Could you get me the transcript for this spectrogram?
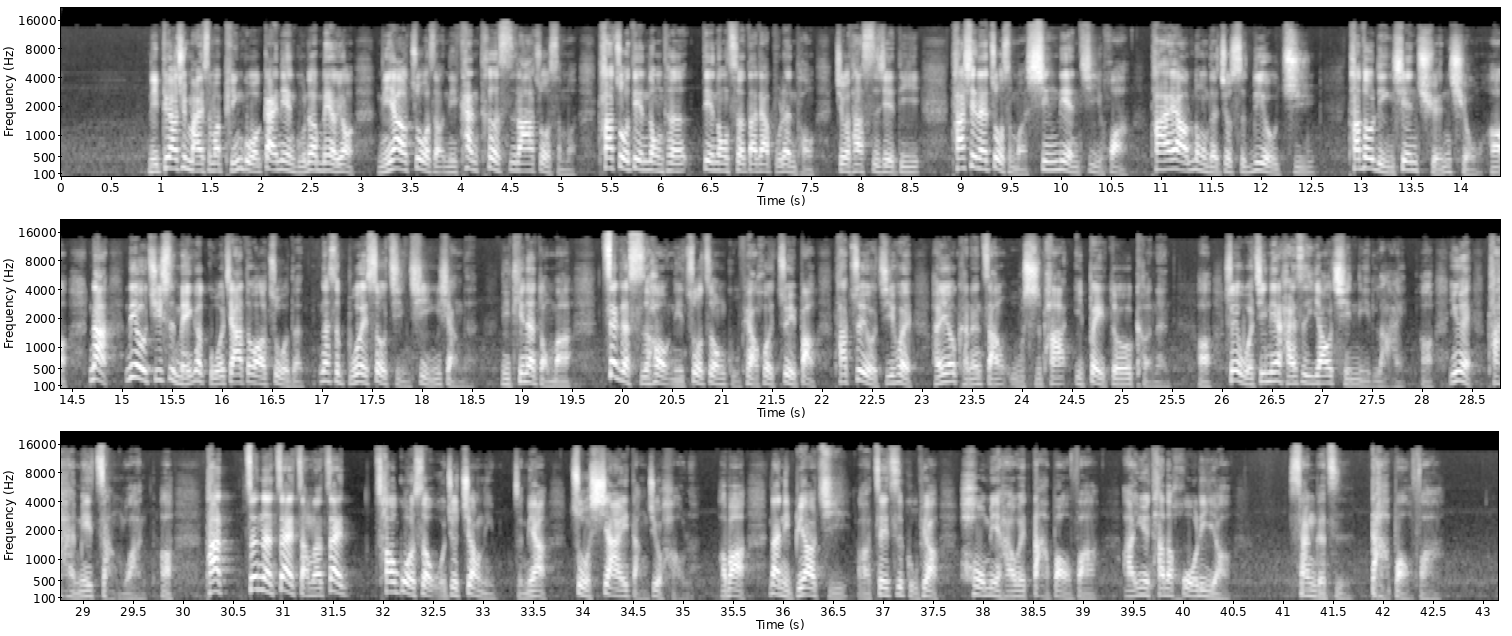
你不要去买什么苹果概念股，那没有用。你要做什么？你看特斯拉做什么？他做电动车，电动车大家不认同，结果他世界第一。他现在做什么？星链计划，他要弄的就是六 G。它都领先全球哈，那六 G 是每个国家都要做的，那是不会受景气影响的，你听得懂吗？这个时候你做这种股票会最棒，它最有机会，很有可能涨五十趴一倍都有可能啊，所以我今天还是邀请你来啊，因为它还没涨完啊，它真的再涨了再超过的时候，我就叫你怎么样做下一档就好了，好不好？那你不要急啊，这只股票后面还会大爆发啊，因为它的获利啊，三个字大爆发。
